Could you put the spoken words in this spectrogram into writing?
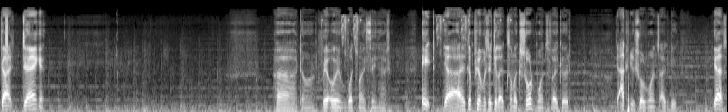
God dang it. Ah, darn. Wait, oh, wait, what's my thing at? Eight. Yeah, I can pretty much like, do like some like short ones if I could. Yeah, I can do short ones. I could do. Yes,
